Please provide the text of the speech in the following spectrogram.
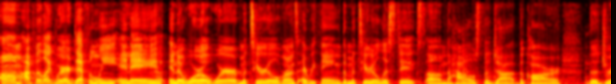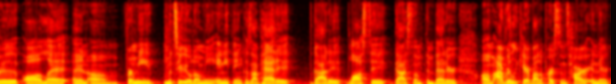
Um, I feel like we're definitely in a in a world where material runs everything. The materialistics, um, the house, the job, the car, the drip, all that. And um, for me, material don't mean anything because I've had it, got it, lost it, got something better. Um, I really care about a person's heart and their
